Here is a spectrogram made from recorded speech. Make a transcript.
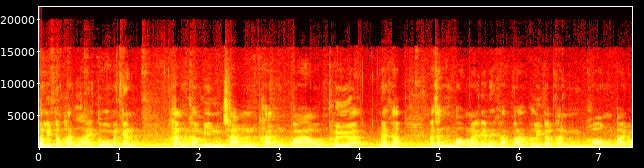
ผลิตภัณฑ์หลายตัวเหมือนกัน ทั้งขมิ้นชัน ทั้งกวาวเครือนะครับอาจารย์บอกหน่อยได้ไหมครับว่าผลิตภัณฑ์ของ Bio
